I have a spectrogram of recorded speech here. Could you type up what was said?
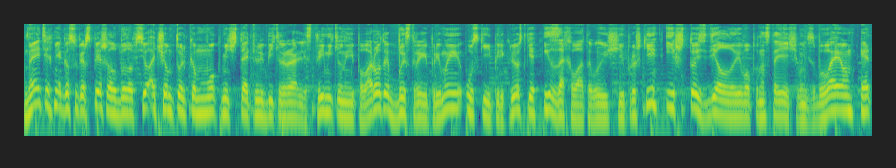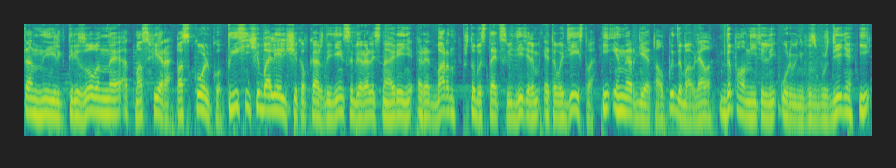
На этих мега-супер-спешл было все, о чем только мог мечтать любитель ралли. Стремительные повороты, быстрые прямые, узкие перекрестки и захватывающие прыжки. И что сделало его по-настоящему незабываемым, это наэлектризованная атмосфера, поскольку тысячи болельщиков каждый день собирались на арене Red Barn, чтобы стать свидетелем этого действа, и энергия толпы добавляла дополнительный уровень возбуждения и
